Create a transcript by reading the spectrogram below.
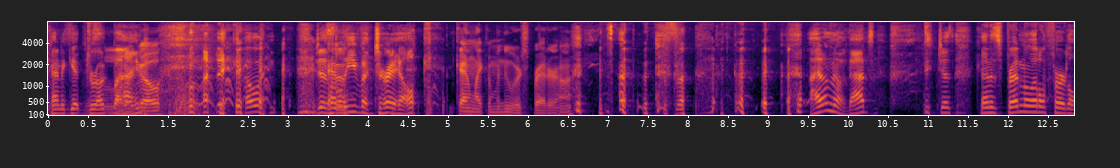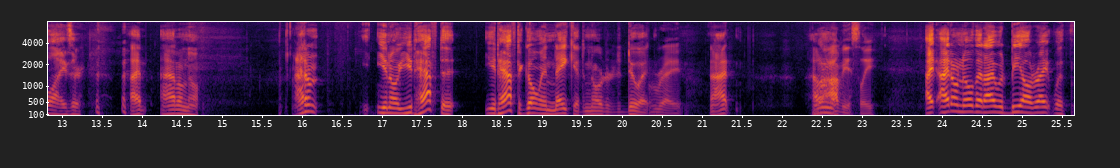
kind of get drugged behind, go, let it go, and just leave a trail. kind of like a manure spreader, huh? I don't know. That's just kind of spreading a little fertilizer. I I don't know. I don't. You know, you'd have to you'd have to go in naked in order to do it. Right. I I Well, don't know. obviously. I, I don't know that I would be all right with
